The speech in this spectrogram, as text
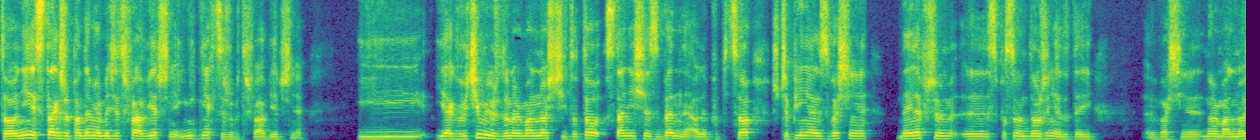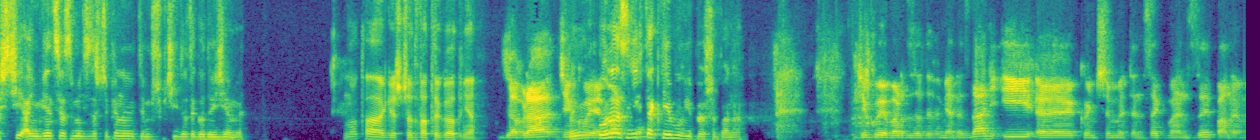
To nie jest tak, że pandemia będzie trwała wiecznie i nikt nie chce, żeby trwała wiecznie. I jak wrócimy już do normalności, to to stanie się zbędne, ale póki co szczepienia jest właśnie najlepszym sposobem dążenia do tej właśnie normalności, a im więcej osób będzie zaszczepionych, tym szybciej do tego dojdziemy. No tak, jeszcze dwa tygodnie. Dobra, dziękuję. U nas bardzo. nikt tak nie mówi, proszę pana. Dziękuję bardzo za tę wymianę zdań i e, kończymy ten segment z panem,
